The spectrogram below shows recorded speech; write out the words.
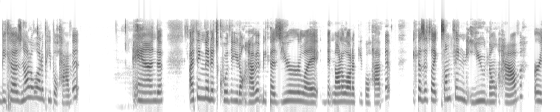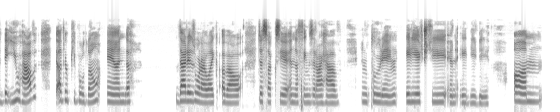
because not a lot of people have it. And I think that it's cool that you don't have it because you're like that not a lot of people have it because it's like something that you don't have or that you have that other people don't and that is what I like about dyslexia and the things that I have, including ADHD and ADD. Um,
